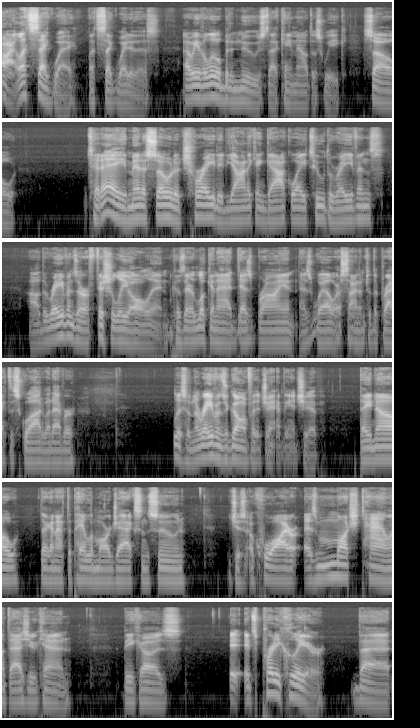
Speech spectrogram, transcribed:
All right, let's segue. Let's segue to this. Uh, we have a little bit of news that came out this week. So today, Minnesota traded Yannick Ngakoue to the Ravens. Uh, the Ravens are officially all in because they're looking at Dez Bryant as well, or sign him to the practice squad, whatever. Listen, the Ravens are going for the championship. They know they're going to have to pay Lamar Jackson soon. Just acquire as much talent as you can because it, it's pretty clear that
